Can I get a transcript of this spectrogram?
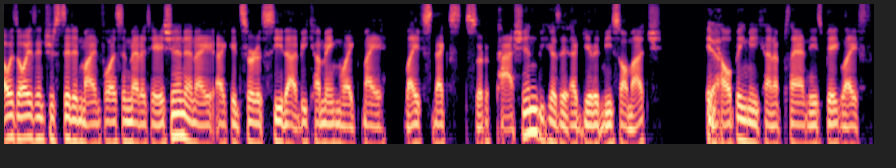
I was always interested in mindfulness and meditation, and I, I could sort of see that becoming like my life's next sort of passion because it had given me so much in Yeah. helping me kind of plan these big life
